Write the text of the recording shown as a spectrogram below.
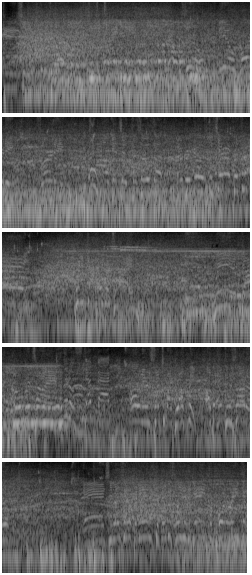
And she get it to. To tie it. Now Brazil. It. Over it goes to Sheriff for three. We've got overtime. We have got overtime. A Little step back. Oh, an interception by Guathme. Up ahead to Rosado. And she lays it up and in. It's the biggest lead of the game for Puerto Rico.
